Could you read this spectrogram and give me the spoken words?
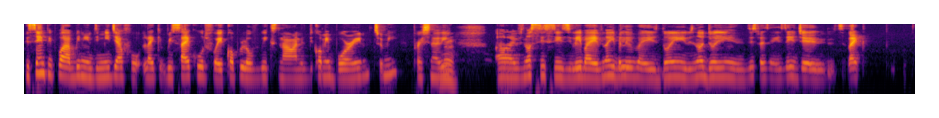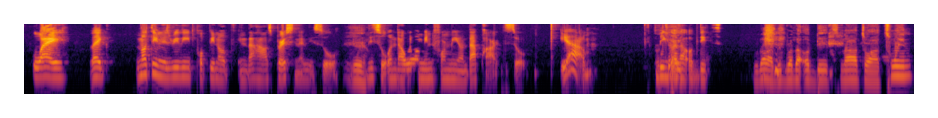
The same people have been in the media for like recycled for a couple of weeks now, and it's becoming boring to me personally Yeah. Uh, if it's not CeeC, it's labor. If not labor, he's Doyin. If he's not Doyin, this person is AJ. It's like, why? Like, nothing is really popping up in the house personally. So, Yeah. it's so underwhelming for me on that part. So, yeah. Big brother update. We don't have Big Brother updates now to our twin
